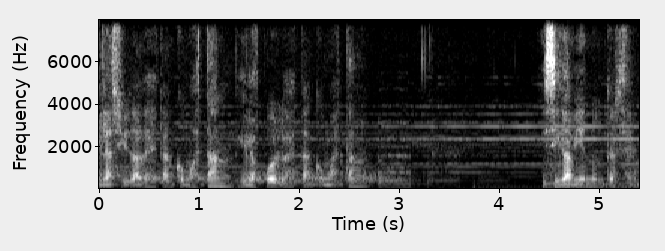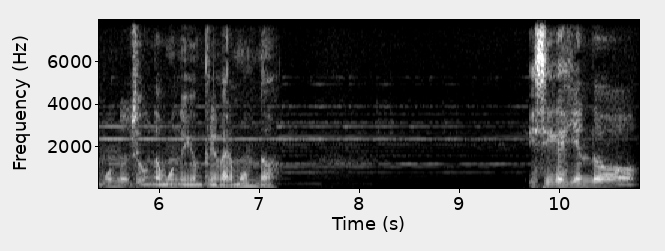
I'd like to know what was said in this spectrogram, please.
y las ciudades están como están y los pueblos están como están y sigue habiendo un tercer mundo, un segundo mundo y un primer mundo. Y sigues yendo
